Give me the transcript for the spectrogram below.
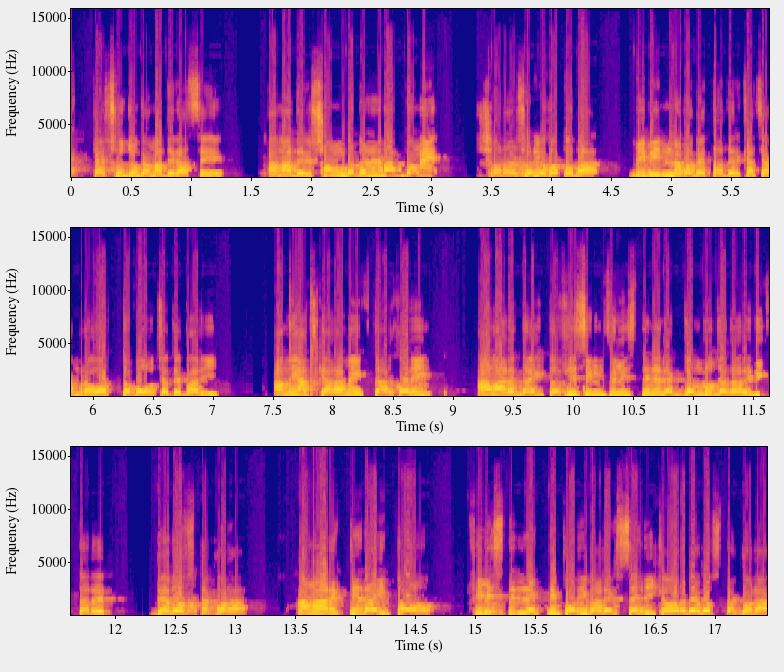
একটা সুযোগ আমাদের আছে। আমাদের সংগঠনের মাধ্যমে সরাসরি হতো বা বিভিন্ন ভাবে তাদের কাছে আমরা অর্থ পৌঁছাতে পারি। আমি আজকে আরামে ইফতার করি। আমার দায়িত্ব ফিসিল ফিলিস্তিনের একজন রোজাদারের ইফতারের ব্যবস্থা করা। আমার একটি দায়িত্ব, ফিলিস্তিনের একটি পরিবারের সেহরি খাওয়ার ব্যবস্থা করা।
